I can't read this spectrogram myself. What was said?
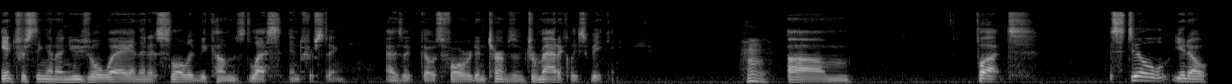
interesting and unusual way, and then it slowly becomes less interesting as it goes forward in terms of dramatically speaking. Um, but still, you know,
